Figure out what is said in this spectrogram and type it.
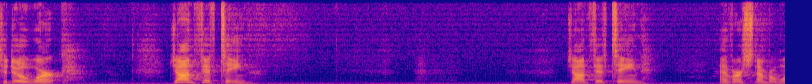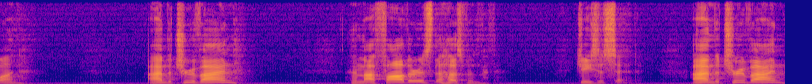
to do a work. John 15. John 15 and verse number 1. I'm the true vine, and my Father is the husbandman. Jesus said, I am the true vine.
